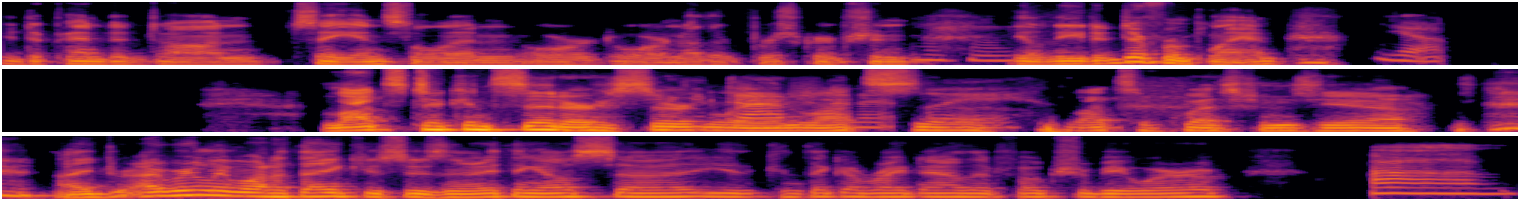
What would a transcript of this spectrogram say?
dependent on, say, insulin or or another prescription, mm-hmm. you'll need a different plan. Yeah. lots to consider, certainly, and lots, uh, lots of questions. Yeah. I, I really want to thank you, Susan. Anything else uh, you can think of right now that folks should be aware of? Um,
